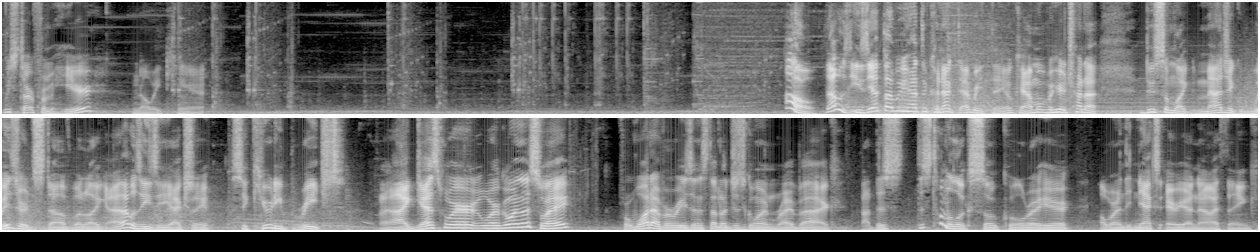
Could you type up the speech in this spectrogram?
We start from here? No, we can't. Oh, that was easy. I thought we had to connect everything. Okay, I'm over here trying to do some like magic wizard stuff, but like that was easy actually. Security breached. I guess we're we're going this way for whatever reason instead of just going right back. God, this this tunnel looks so cool right here. Oh, we're in the next area now, I think.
